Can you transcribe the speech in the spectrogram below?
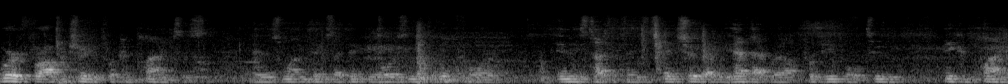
word for opportunity for compliance is, is one of the things I think we always need to look for in these type of things, is make sure that we have that route for people to be compliant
